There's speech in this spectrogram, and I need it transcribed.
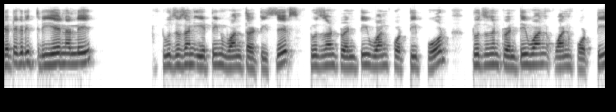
category three ಎನಲ್ಲಿ two thousand eighteen one thirty six two thousand twenty one forty four two thousand twenty one one forty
